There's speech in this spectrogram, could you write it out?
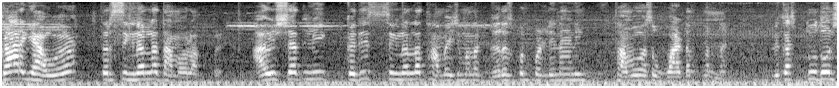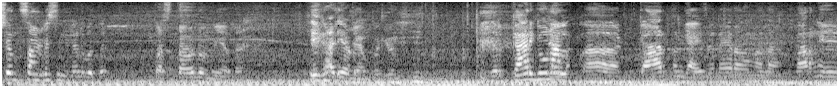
कार घ्यावं तर सिग्नलला थांबावं लागतं आयुष्यात मी कधीच सिग्नलला थांबायची मला गरज पण पडली नाही आणि थांबावं असं वाटत पण नाही. विकास तू दोन शब्द सांगले सिग्नलबद्दल पस्तावलो मी आता. हे गाडी घेऊन. जर कार घेऊन आला कार पण घ्यायचं नाही राव मला. कारण हे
